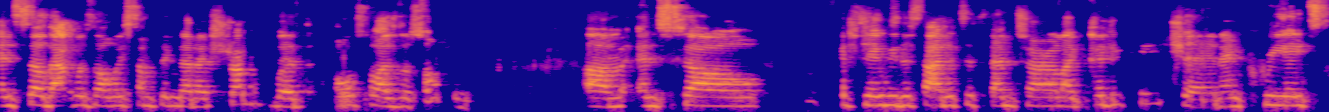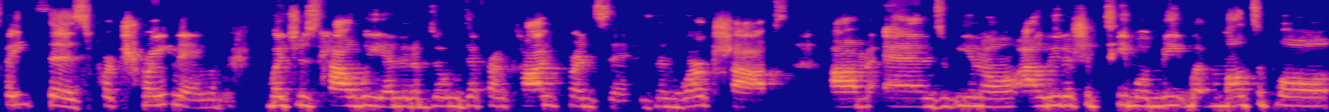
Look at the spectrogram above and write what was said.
And so that was always something that I struggled with also as a social worker. Um, and so FJ, we decided to center like education and create spaces for training, which is how we ended up doing different conferences and workshops. Um, and you know, our leadership team will meet with multiple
